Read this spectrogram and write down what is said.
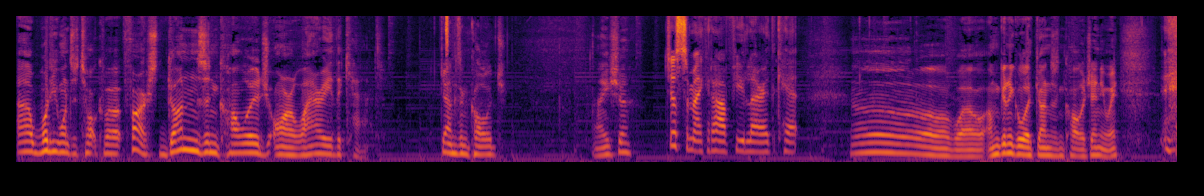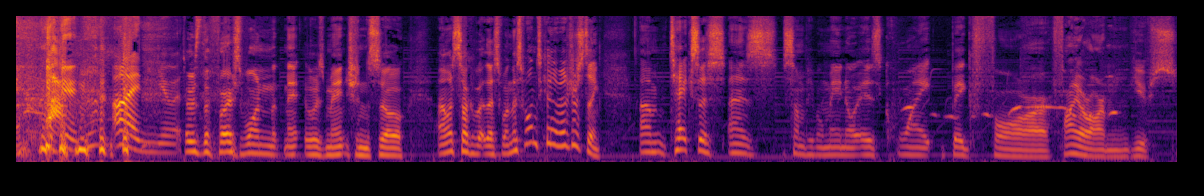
Uh, what do you want to talk about first? Guns in college or Larry the Cat? Guns in college. Aisha? Just to make it hard for you, Larry the Cat. Oh, well, I'm going to go with Guns in College anyway. I knew it. It was the first one that me- was mentioned, so uh, let's talk about this one. This one's kind of interesting. Um, Texas, as some people may know, is quite big for firearm use.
